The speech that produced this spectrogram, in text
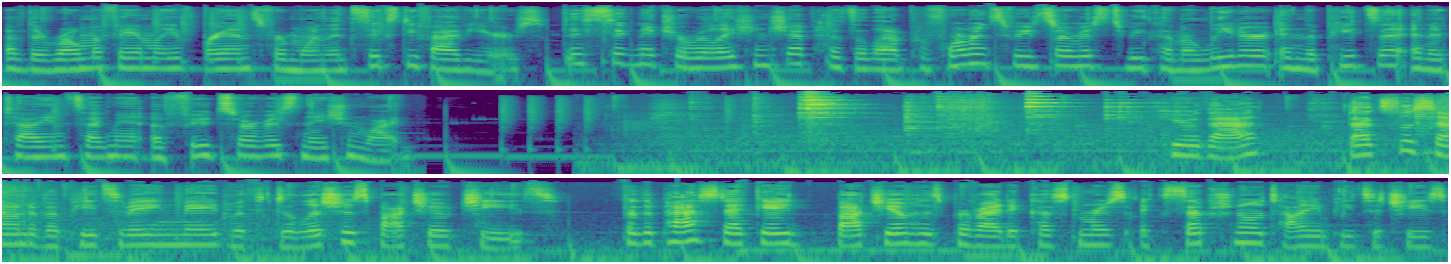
of the Roma family of brands for more than 65 years. This signature relationship has allowed Performance Food Service to become a leader in the pizza and Italian segment of food service nationwide. Hear that? That's the sound of a pizza being made with delicious Baccio cheese. For the past decade, Baccio has provided customers exceptional Italian pizza cheese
